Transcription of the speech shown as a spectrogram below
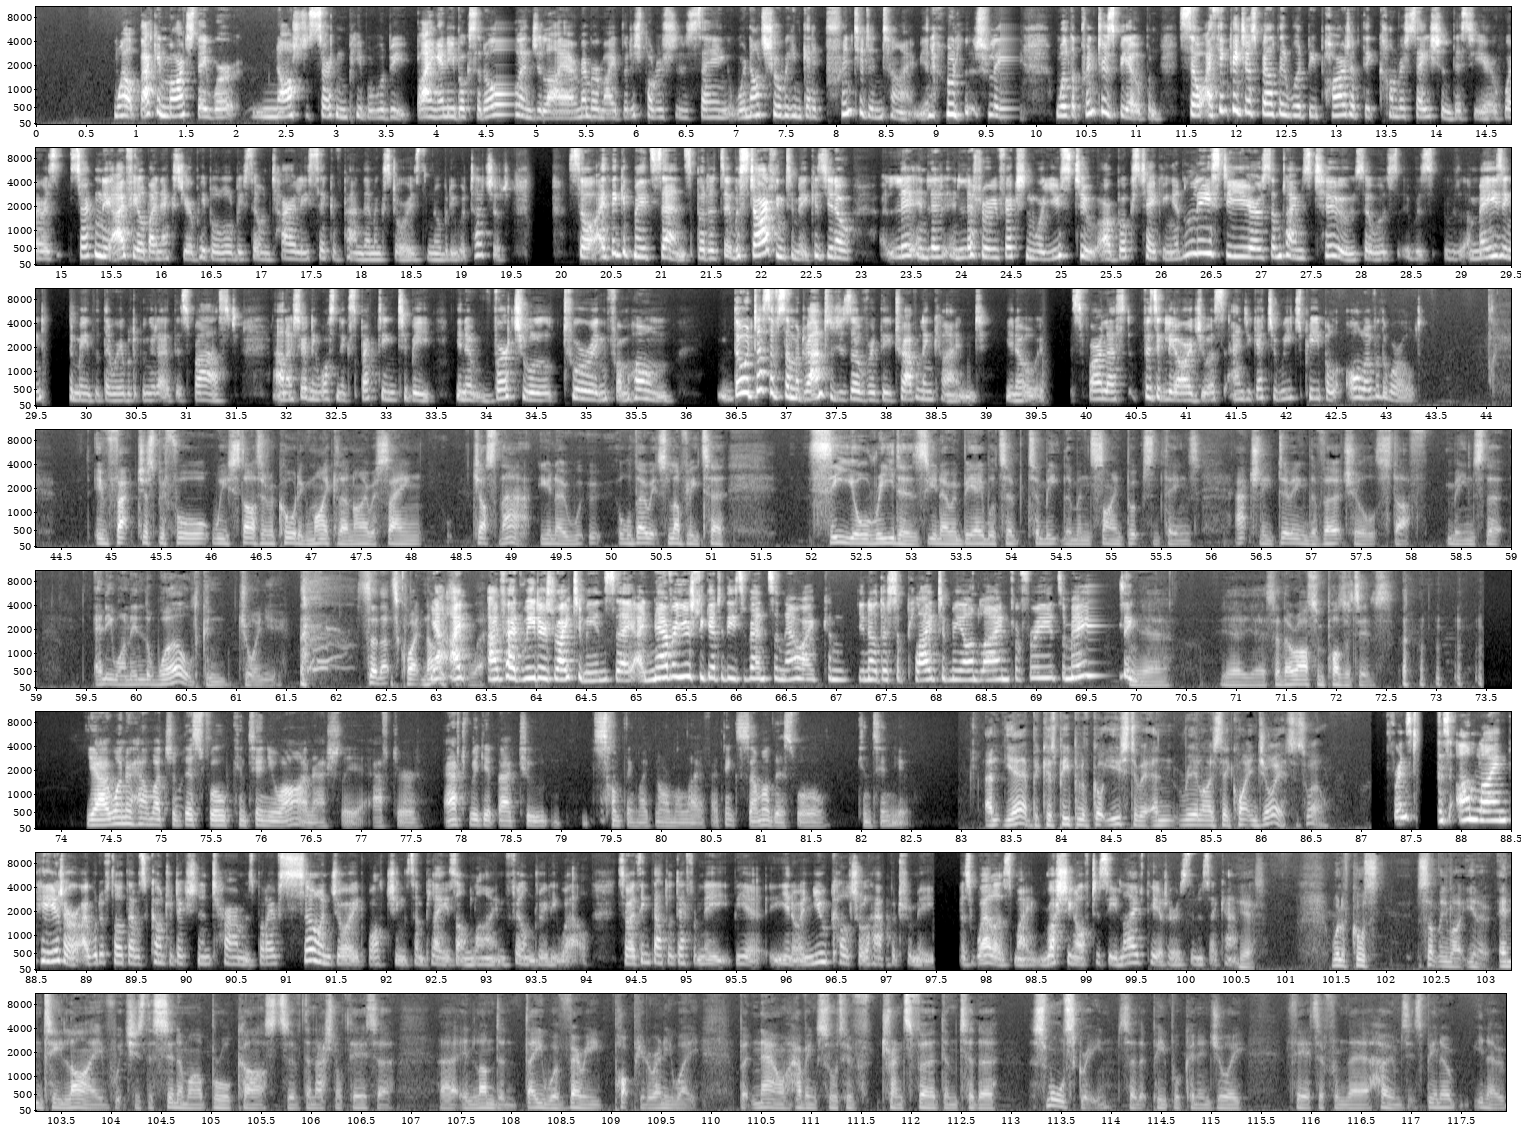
well, back in March, they were not certain people would be buying any books at all in July. I remember my British publishers saying, We're not sure we can get it printed in time. You know, literally, will the printers be open? So I think they just felt it would be part of the conversation this year. Whereas certainly I feel by next year, people will be so entirely sick of pandemic stories that nobody would touch it. So I think it made sense, but it, it was startling to me because, you know, in, in, literary fiction, we're used to our books taking at least a year, sometimes two. So it was, it was, it was amazing to me that they were able to bring it out this fast. And I certainly wasn't expecting to be, you know, virtual touring from home, though it does have some advantages over the traveling kind. You know, it's far less physically arduous and you get to reach people all over the world. In fact, just before we started recording, Michael and I were saying just that. You know, although it's lovely to see your readers, you know, and be able to, to meet them and sign books and things, actually doing the virtual stuff means that anyone in the world can join you. so that's quite nice. Yeah, I, I've had readers write to me and say, I never usually get to these events, and now I can, you know, they're supplied to me online for free. It's amazing. Yeah, yeah, yeah. So there are some positives. yeah, I wonder how much of this will continue on actually after after we get back to something like normal life. I think some of this will continue. And yeah, because people have got used to it and realised they quite enjoy it as well. For instance, online theatre, I would have thought that was a contradiction in terms, but I've so enjoyed watching some plays online filmed really well. So I think that'll definitely be a you know a new cultural habit for me, as well as my rushing off to see live theatre as soon as I can. Yes. Well, of course, something like you know NT Live, which is the cinema broadcasts of the National Theatre uh, in London, they were very popular anyway. But now, having sort of transferred them to the small screen so that people can enjoy theatre from their homes. It's been a you know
